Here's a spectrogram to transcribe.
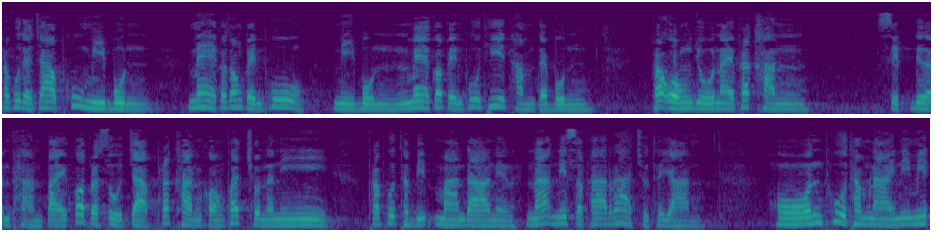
พระพุทธเจ้าผู้มีบุญ แม่ก็ต้องเป็นผู้มีบุญ แม่ก็เป็นผู้ที่ทำแต่บุญ พระองค์อยู่ในพระคันสิบเดือนผ่านไปก็ประสูติจากพระคันของพระชนนี พระพุทธบิมารดาเนี่ยณนิสภาราชุทยาน โหนผู้ทำนายนิมิต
